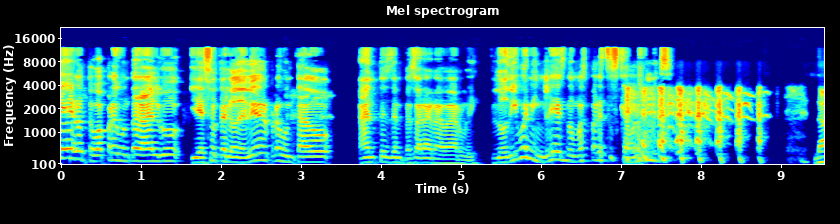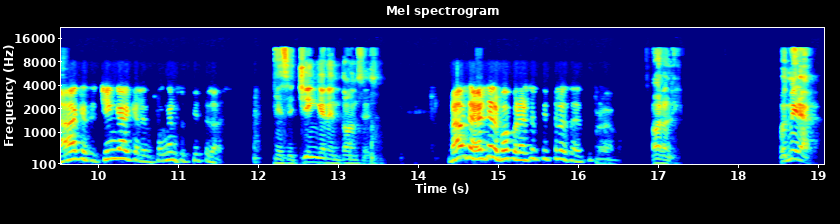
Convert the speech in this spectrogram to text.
pero te voy a preguntar algo y eso te lo debí haber preguntado antes de empezar a grabar, güey. Lo digo en inglés, nomás para estos cabrones. no, que se chinga, que le pongan subtítulos. Que se chinguen entonces. Vamos a ver si le puedo poner subtítulos a este programa. Órale. Pues mira,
